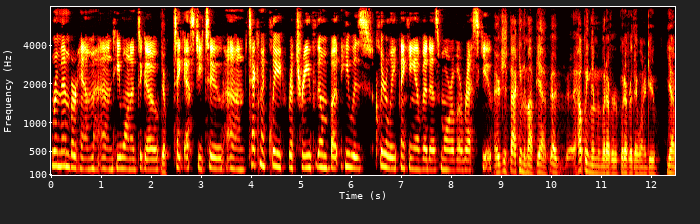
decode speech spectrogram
remember him, and he wanted to go Yep. take SG2 and technically retrieve them, but he was clearly thinking of it as more of a rescue. They're just backing them up, yeah, uh, helping them in whatever whatever they want to do. Yeah,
